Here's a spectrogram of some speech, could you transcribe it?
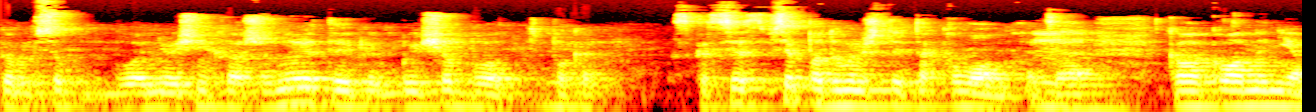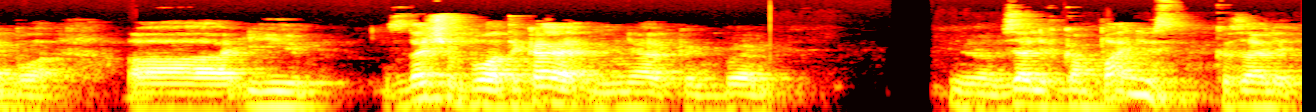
как все было не очень хорошо, но это как бы еще было, типа, как все, все подумали, что это клон, хотя mm-hmm. клона не было. А, и задача была такая, меня как бы э, взяли в компанию, сказали,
